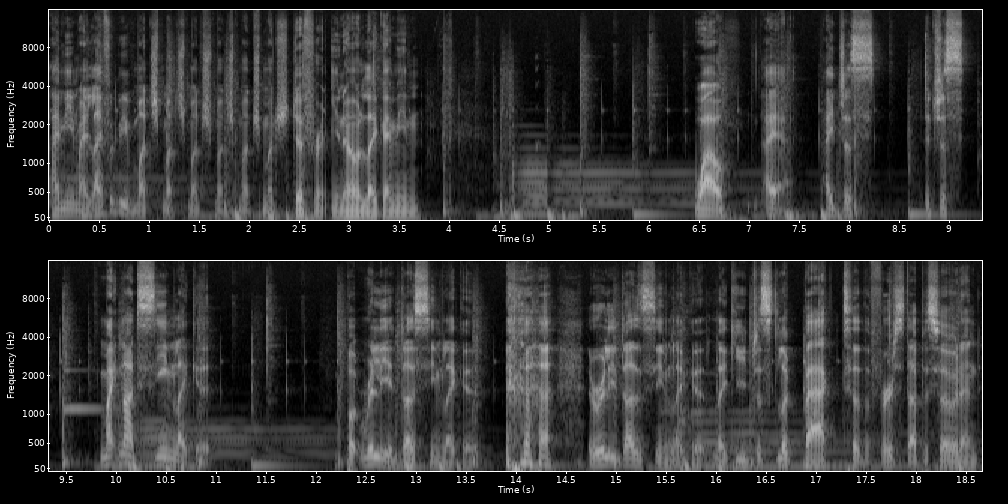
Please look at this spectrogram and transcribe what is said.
I mean, my life would be much, much, much, much, much, much different, you know? Like, I mean, wow, I I just it just might not seem like it, but really it does seem like it. it really does seem like it. Like you just look back to the first episode and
